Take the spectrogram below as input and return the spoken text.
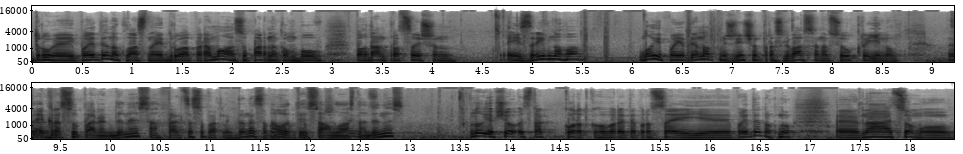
другий поєдинок, власне, і друга перемога. Суперником був Богдан Процишин із Рівного. Ну і поєдинок, між іншим, транслювався на всю Україну. Це якраз суперник Дениса. Так, це суперник Дениса. А от і сам, власне, Денис. Ну, якщо ось так коротко говорити про цей е, поєдинок, ну е, на цьому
